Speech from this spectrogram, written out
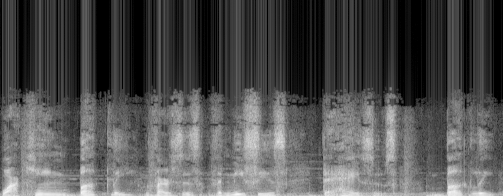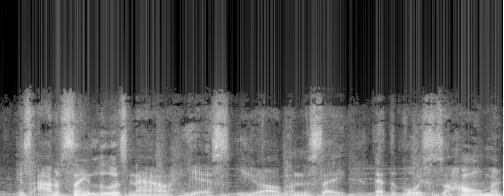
Joaquin Buckley versus Vinicius de Jesus. Buckley is out of St. Louis now. Yes, you're all to say that the voice is a homer.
